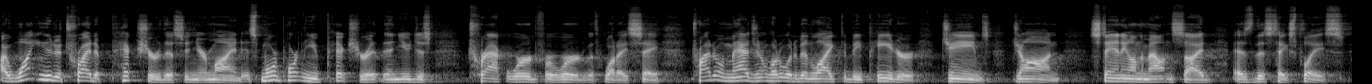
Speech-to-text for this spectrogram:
I want you to try to picture this in your mind. It's more important that you picture it than you just track word for word with what I say. Try to imagine what it would have been like to be Peter, James, John, standing on the mountainside as this takes place.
